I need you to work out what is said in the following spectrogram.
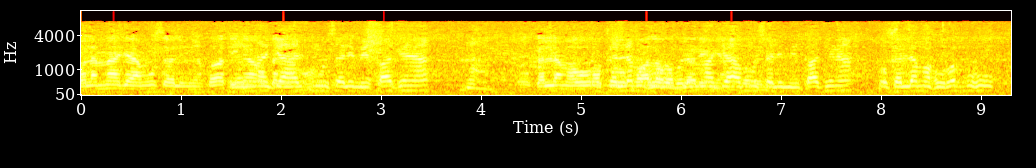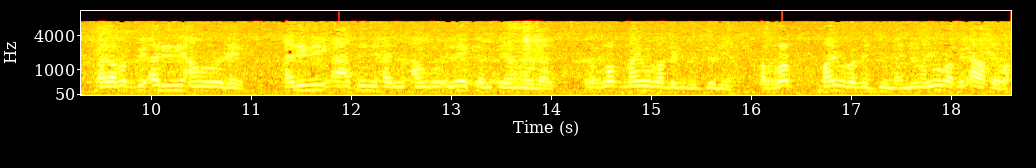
ولما جاء موسى لميقاتنا لما جاء موسى لميقاتنا نعم. وكلمه ربه وكلمه قال رب ولما جاء موسى لميقاتنا وكلمه ربه قال ربي أرني أنظر إليك. أرني أعطني أرني أنظر إليك يا مولاي. الرب ما يرى بالدنيا الرب ما يرى بالدنيا إنما يرى في الآخرة.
